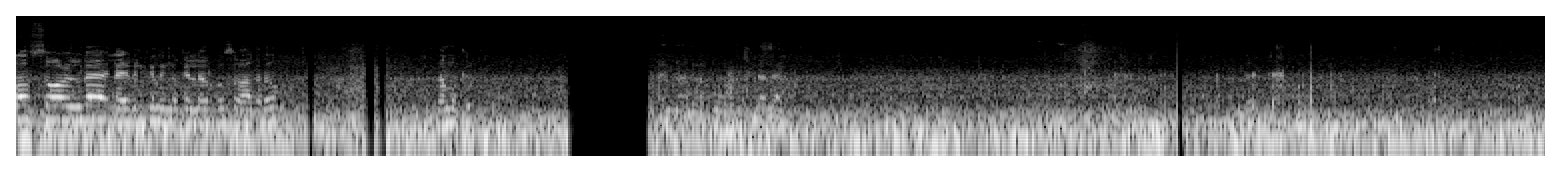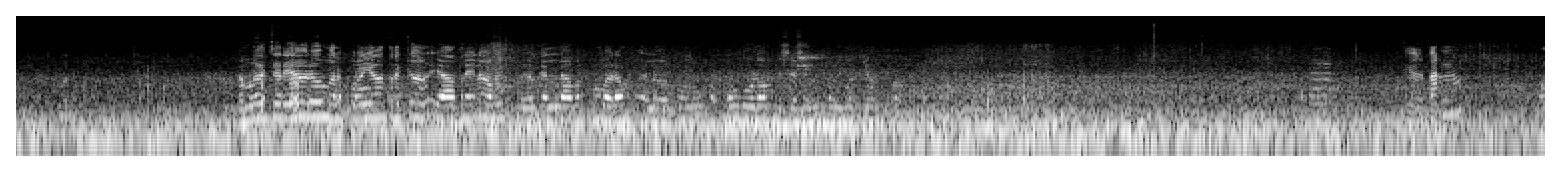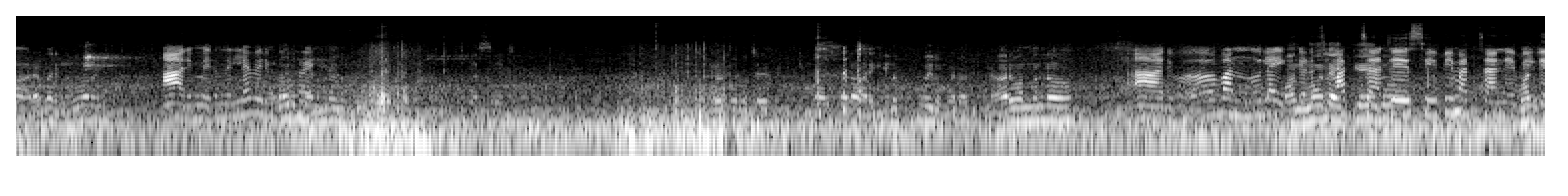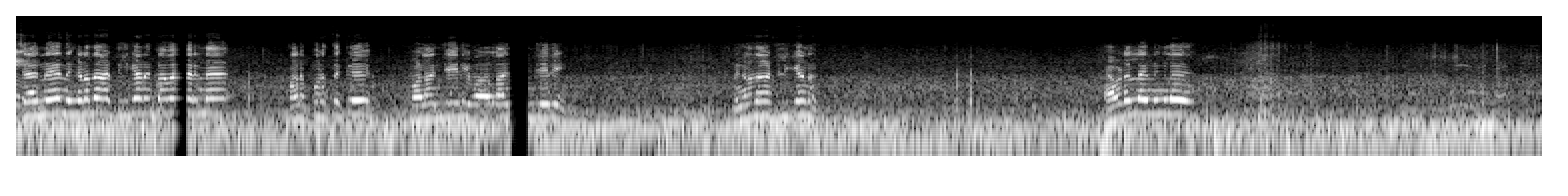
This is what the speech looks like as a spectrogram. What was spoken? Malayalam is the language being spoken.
ഓഫ് സോളിന്റെ ലൈവിലേക്ക് നിങ്ങൾക്ക് എല്ലാവർക്കും സ്വാഗതം. നമുക്ക്? നമ്മൾ ചെറിയ ഒരു മലപ്പുറം യാത്രയ്ക്ക് യാത്രയിലാണ്. നിങ്ങൾക്ക് എല്ലാവർക്കും വരാം. എല്ലാവർക്കും ഒപ്പം കൂടാം. വിശേഷങ്ങൾ പങ്കുവയ്ക്കാം പറഞ്ഞു? ആരാ വരുന്നില്ല വരുമ്പോ നിങ്ങളുടെ നാട്ടിലേക്കാണ് ഇട്ടാ വരുന്നത് മലപ്പുറത്തേക്ക് വളാഞ്ചേരി വളാഞ്ചേരി. നിങ്ങളുടെ നാട്ടിലേക്കാണ് എവിടെയല്ലേ നിങ്ങൾ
